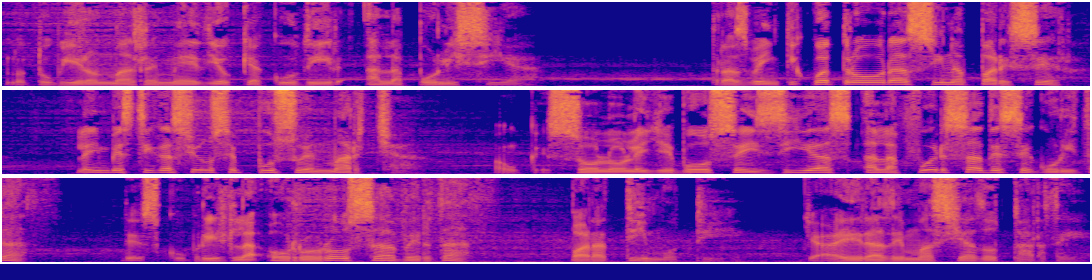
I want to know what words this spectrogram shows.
no tuvieron más remedio que acudir a la policía. Tras 24 horas sin aparecer, la investigación se puso en marcha, aunque solo le llevó seis días a la fuerza de seguridad descubrir la horrorosa verdad. Para Timothy ya era demasiado tarde.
